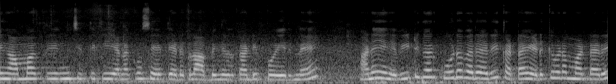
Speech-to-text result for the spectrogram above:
எங்கள் அம்மாவுக்கு எங்கள் சித்திக்கு எனக்கும் சேர்த்து எடுக்கலாம் அப்படிங்கிறதுக்காண்டி போயிருந்தேன். ஆனால் எங்கள் வீட்டுக்கார் கூட வர்றாரு. கட்டாயம் எடுக்க விட மாட்டார்.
